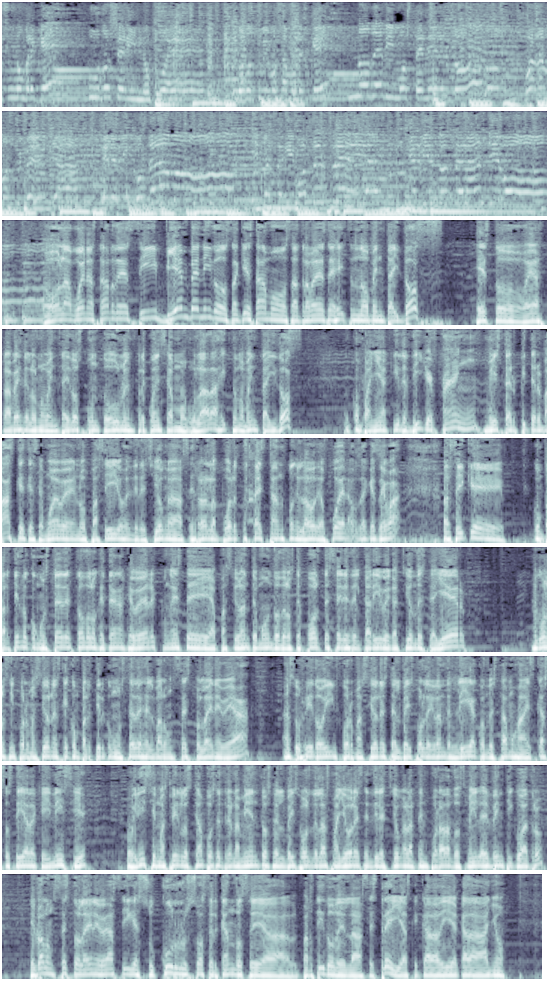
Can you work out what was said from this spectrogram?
Queríamos un nombre que pudo ser y no fue. Todos tuvimos amores que no debimos tener. Todos guardamos vivencias en el rincón del amor y perseguimos estrellas que el viento se las llevó. Hola, buenas tardes y bienvenidos. Aquí estamos a través de Hits 92. Esto es a través de los 92.1 en frecuencia modulada, Hits 92. En compañía aquí de DJ Frank, Mr. Peter Vázquez que se mueve en los pasillos en dirección a cerrar la puerta estando en el lado de afuera, o sea que se va. Así que compartiendo con ustedes todo lo que tenga que ver con este apasionante mundo de los deportes, series del Caribe, acción desde ayer algunas informaciones que compartir con ustedes el baloncesto, la NBA. Han surgido informaciones del béisbol de grandes ligas cuando estamos a escasos días de que inicie, o inicien más bien los campos de entrenamientos del béisbol de las mayores en dirección a la temporada 2024. El baloncesto de la NBA sigue su curso acercándose al partido de las estrellas que cada día, cada año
